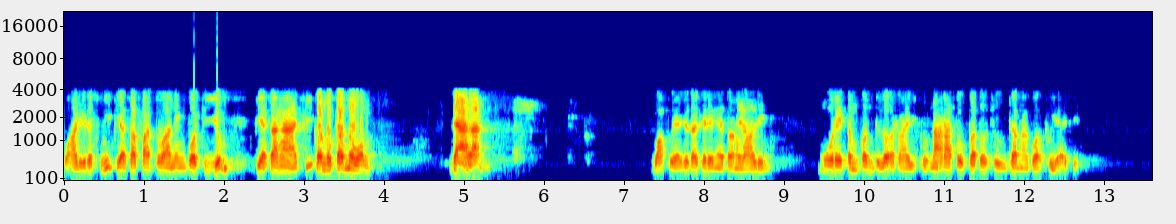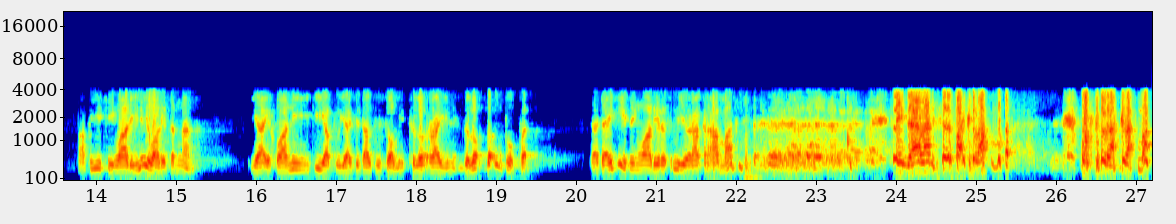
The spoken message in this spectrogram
Wali resmi biasa fatwa ning podium, biasa ngaji, kon nobat wong dalan. Wabu Yazid akhirnya ngeton wali. Muridem kon delok raiku. Nak ratobat aja undang aku Abu Yazid. Tapi si wali ini wali tenan. Ya ikhwani iki Abu Yazid Al Bustami delok rai ini. Delok tak utobat. Lah saiki sing wali resmi ya ora keramat. sing dalan Pak keramat. Waktu ora keramat.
